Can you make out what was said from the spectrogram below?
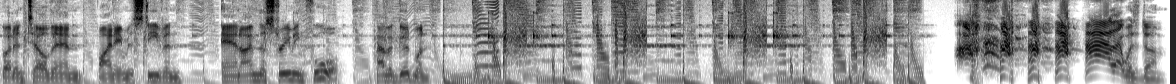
But until then, my name is Steven, and I'm the Streaming Fool. Have a good one. that was dumb.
